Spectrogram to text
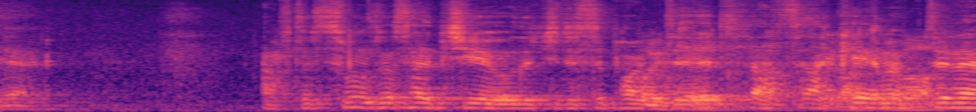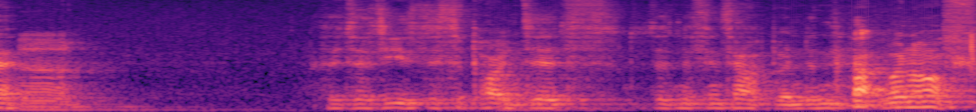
Yeah. After as soon as I said to you that you're disappointed, that's that Locked came him up, off. didn't it? Yeah. That he's disappointed that nothing's happened, and that went off.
